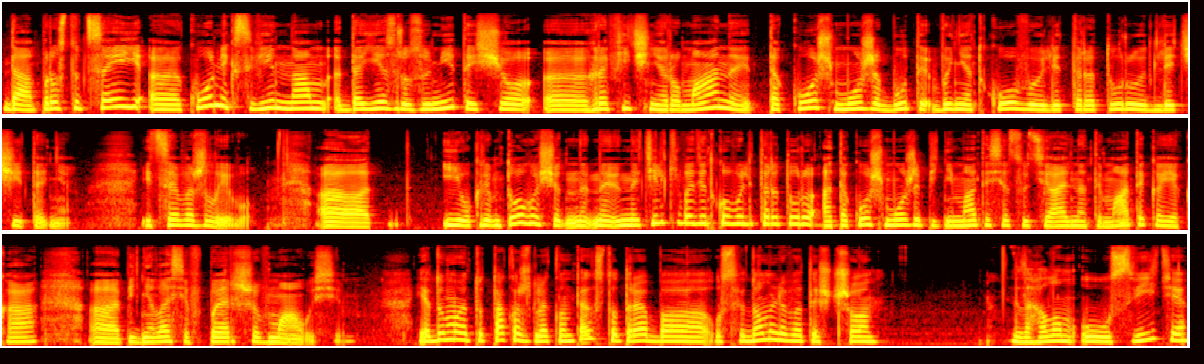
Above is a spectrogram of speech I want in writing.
Да, просто цей е, комікс він нам дає зрозуміти, що е, графічні романи також може бути винятковою літературою для читання, і це важливо. І окрім того, що не- не, не тільки виняткову літературу, а також може підніматися соціальна тематика, яка е, піднялася вперше в Маусі. Я думаю, тут також для контексту треба усвідомлювати, що загалом у світі.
